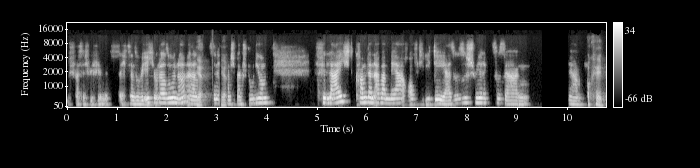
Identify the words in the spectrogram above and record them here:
ich weiß nicht wie viel, mit 16 so wie ich oder so, ne? Also ja, sind ja nicht beim Studium. Vielleicht kommt dann aber mehr auch auf die Idee. Also es ist schwierig zu sagen. Ja. Okay.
